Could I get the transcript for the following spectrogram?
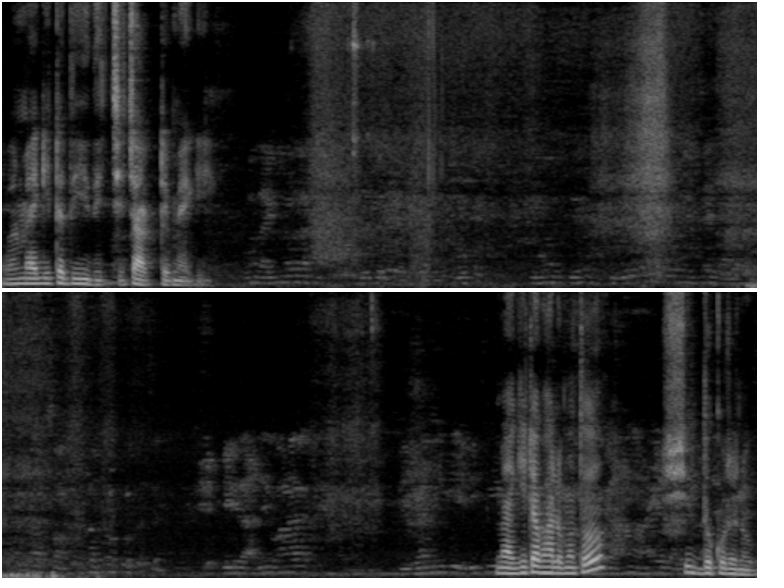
এবার ম্যাগিটা দিয়ে দিচ্ছি চারটে ম্যাগি। ম্যাগিটা ভালো মতো সিদ্ধ করে নেব।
